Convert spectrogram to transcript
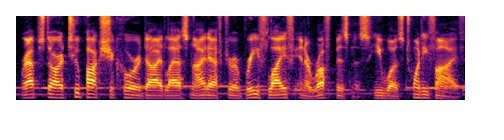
Rap star Tupac Shakur died last night after a brief life in a rough business. He was 25.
